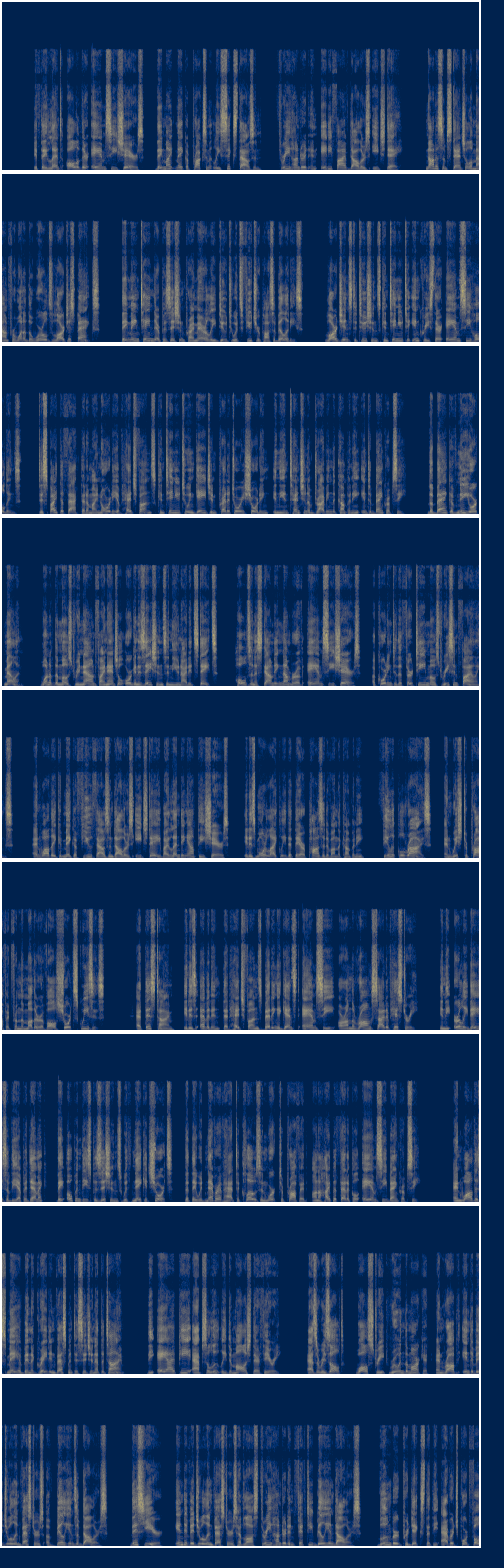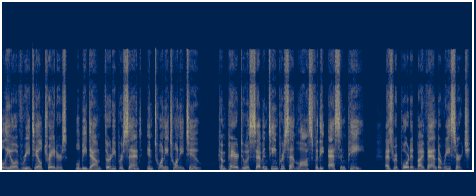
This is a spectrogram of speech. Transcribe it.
If they lent all of their AMC shares, they might make approximately $6,385 each day. Not a substantial amount for one of the world's largest banks. They maintain their position primarily due to its future possibilities. Large institutions continue to increase their AMC holdings, despite the fact that a minority of hedge funds continue to engage in predatory shorting in the intention of driving the company into bankruptcy. The Bank of New York Mellon, one of the most renowned financial organizations in the United States, holds an astounding number of AMC shares, according to the 13 most recent filings. And while they could make a few thousand dollars each day by lending out these shares, it is more likely that they are positive on the company, feel it will rise, and wish to profit from the mother of all short squeezes. At this time, it is evident that hedge funds betting against AMC are on the wrong side of history. In the early days of the epidemic, they opened these positions with naked shorts that they would never have had to close and work to profit on a hypothetical AMC bankruptcy. And while this may have been a great investment decision at the time, the AIP absolutely demolished their theory. As a result, Wall Street ruined the market and robbed individual investors of billions of dollars. This year, individual investors have lost $350 billion. Bloomberg predicts that the average portfolio of retail traders will be down 30% in 2022, compared to a 17% loss for the S&P, as reported by Vanda Research.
